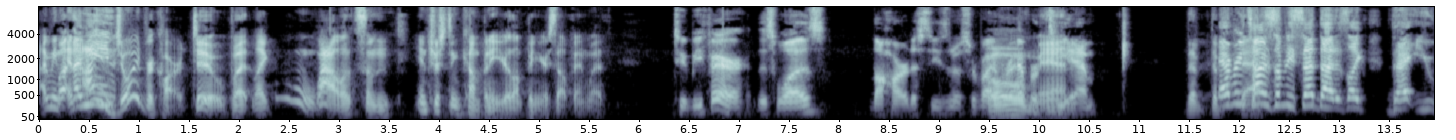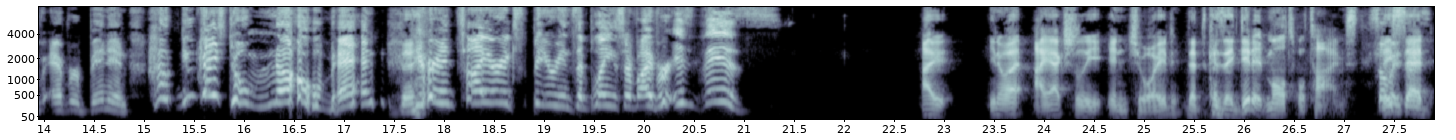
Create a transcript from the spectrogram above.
I mean, But, and I I, enjoyed Ricard too, but like, oh, wow, that's some interesting company you're lumping yourself in with. To be fair, this was the hardest season of Survivor Oh, ever. man. TM. The, the Every best. time somebody said that, it's like that you've ever been in. How you guys don't know, man? The- Your entire experience in playing Survivor is this. I, you know what? I actually enjoyed that because they did it multiple times. So they said times.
